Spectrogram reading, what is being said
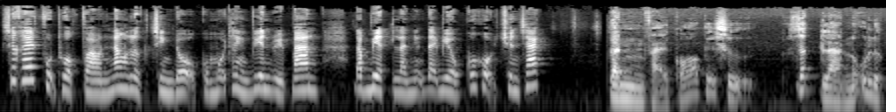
trước hết phụ thuộc vào năng lực trình độ của mỗi thành viên Ủy ban, đặc biệt là những đại biểu Quốc hội chuyên trách. Cần phải có cái sự rất là nỗ lực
